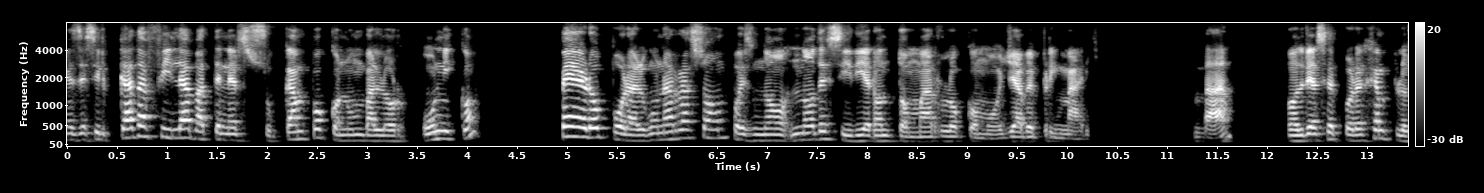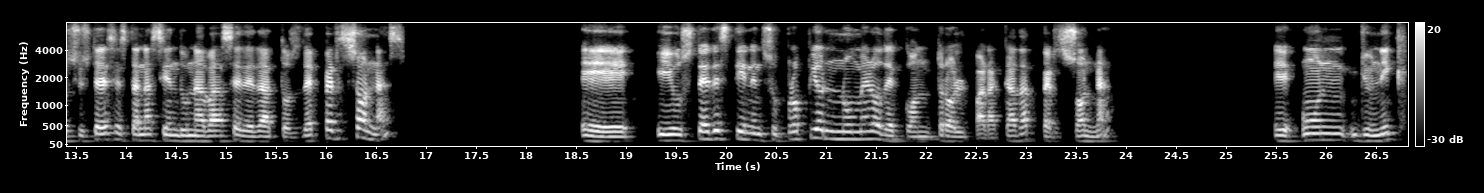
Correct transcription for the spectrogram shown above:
Es decir, cada fila va a tener su campo con un valor único, pero por alguna razón, pues no, no decidieron tomarlo como llave primaria. ¿Va? Podría ser, por ejemplo, si ustedes están haciendo una base de datos de personas eh, y ustedes tienen su propio número de control para cada persona, eh, un unique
